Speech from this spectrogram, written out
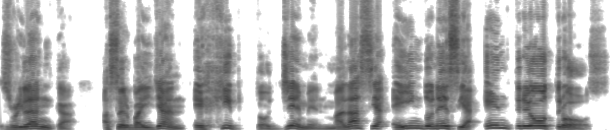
Sri Lanka, Azerbaiyán, Egipto, Yemen, Malasia e Indonesia, entre otros.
